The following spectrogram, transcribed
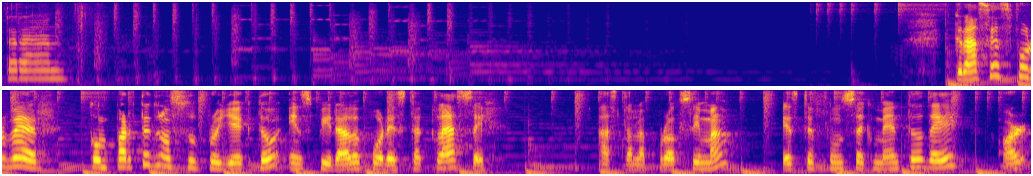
¡Tarán! Gracias por ver. Compártenos su proyecto inspirado por esta clase. Hasta la próxima. Este fue un segmento de Art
